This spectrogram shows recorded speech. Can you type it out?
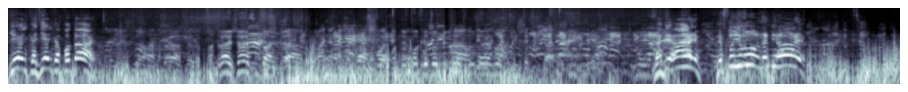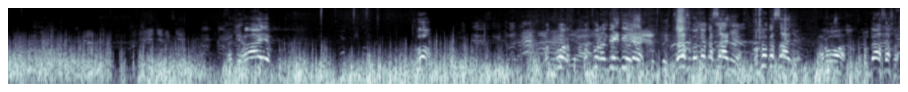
Денька, Денька, подай. Ваня так от поки до Набігаємо! Не стоїмо, набігаємо! Андрей, иди! Сразу в одно касание! В одно касание! Хорош! Туда, Саша!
